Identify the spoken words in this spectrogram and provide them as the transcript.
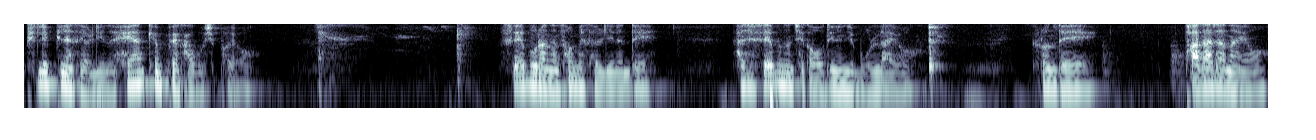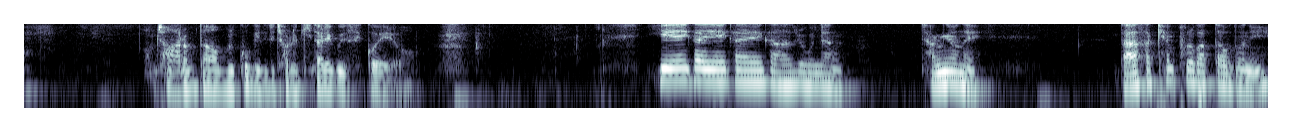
필리핀에서 열리는 해양 캠프에 가고 싶어요. 세부라는 섬에서 열리는데 사실 세부는 제가 어디 있는지 몰라요. 그런데 바다잖아요. 엄청 아름다운 물고기들이 저를 기다리고 있을 거예요. 얘가 얘가 얘가 아주 그냥 작년에 나사 캠프를 갔다 오더니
